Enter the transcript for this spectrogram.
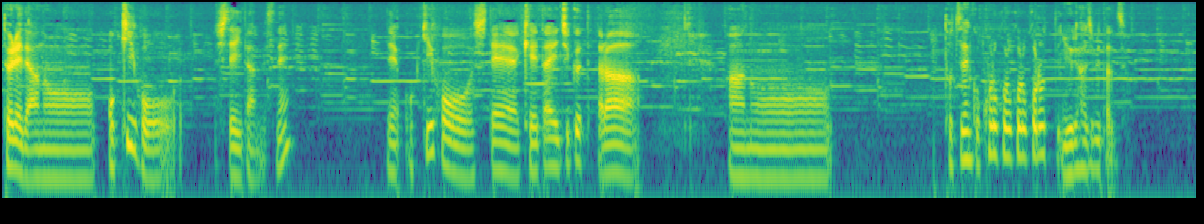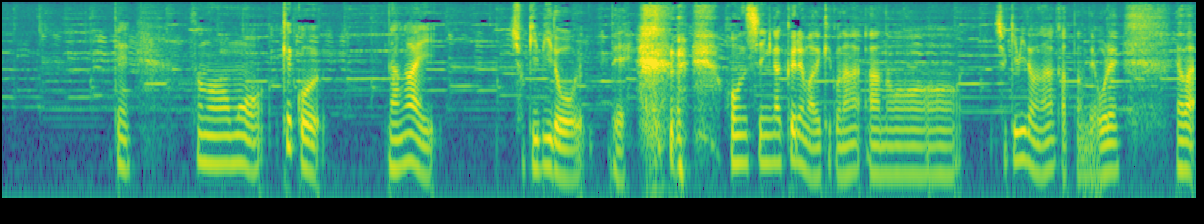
トイレであの大きい方をしていたんですね。で大きい方をして携帯いじくってたらあのー、突然こうコロコロコロコロって揺れ始めたんですよ。でそのもう結構長い初期微動で 本心が来るまで結構なあのー、初期微動長かったんで俺やばい。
